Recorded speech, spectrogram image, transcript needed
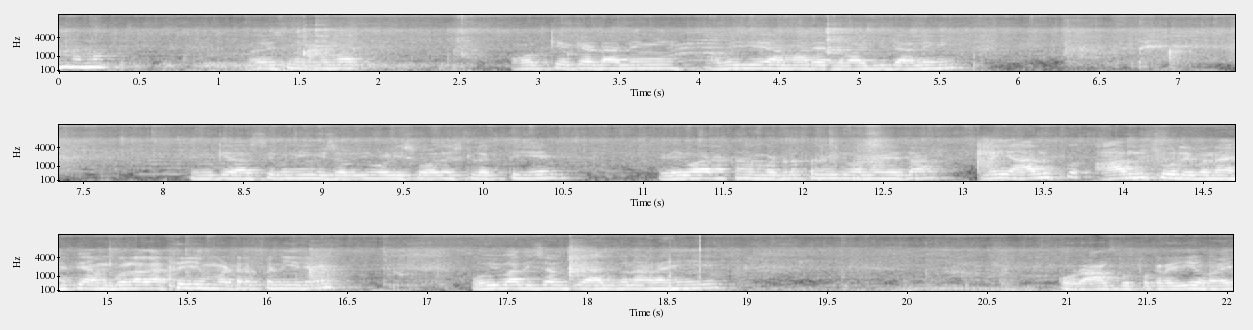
नमक। और इसमें नमक। और क्या क्या डालेंगे? अभी ये हमारे हलवाई जी डालेंगे। इनके हाथ से बनी हुई सब्ज़ी बड़ी स्वादिष्ट लगती है। एक बार हमने मटर पनीर बनाया था। नहीं, आलू आलू छोले बनाए थे। हमको लगा था ये मटर पनीर है। वही वाली सब्ज़ी आज बना रहे हैं ये। और आग पर पक रही है भाई।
